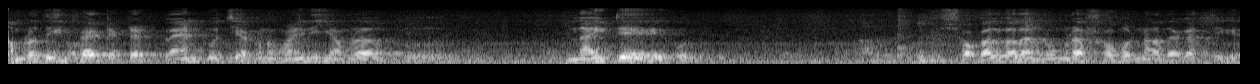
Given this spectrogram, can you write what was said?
আমরা তো ইনফ্যাক্ট একটা প্ল্যান করছি, এখনও হয়নি যে আমরা নাইটে করব। সকালবেলা নোংরা শহর না দেখার থেকে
